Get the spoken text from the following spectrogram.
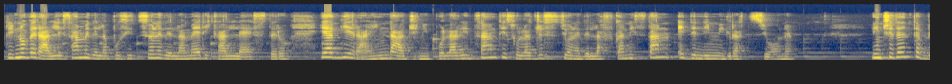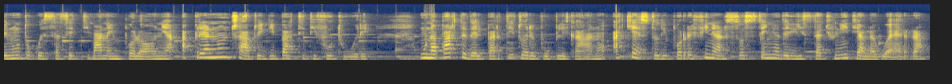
rinnoverà l'esame della posizione dell'America all'estero e avvierà indagini polarizzanti sulla gestione dell'Afghanistan e dell'immigrazione. L'incidente avvenuto questa settimana in Polonia ha preannunciato i dibattiti futuri. Una parte del Partito Repubblicano ha chiesto di porre fine al sostegno degli Stati Uniti alla guerra.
